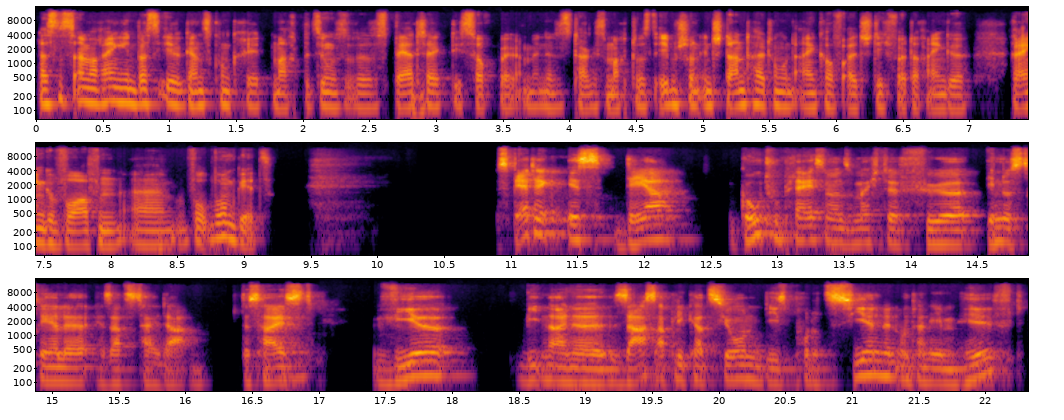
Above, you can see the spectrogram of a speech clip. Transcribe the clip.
Lass uns einmal reingehen, was ihr ganz konkret macht, beziehungsweise SpareTech, die Software am Ende des Tages macht. Du hast eben schon Instandhaltung und Einkauf als Stichwörter reinge reingeworfen. Äh, wo, worum geht's? SpareTech ist der Go-to-Place, wenn man so möchte, für industrielle Ersatzteildaten. Das heißt, wir bieten eine SaaS-Applikation, die es produzierenden Unternehmen hilft,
